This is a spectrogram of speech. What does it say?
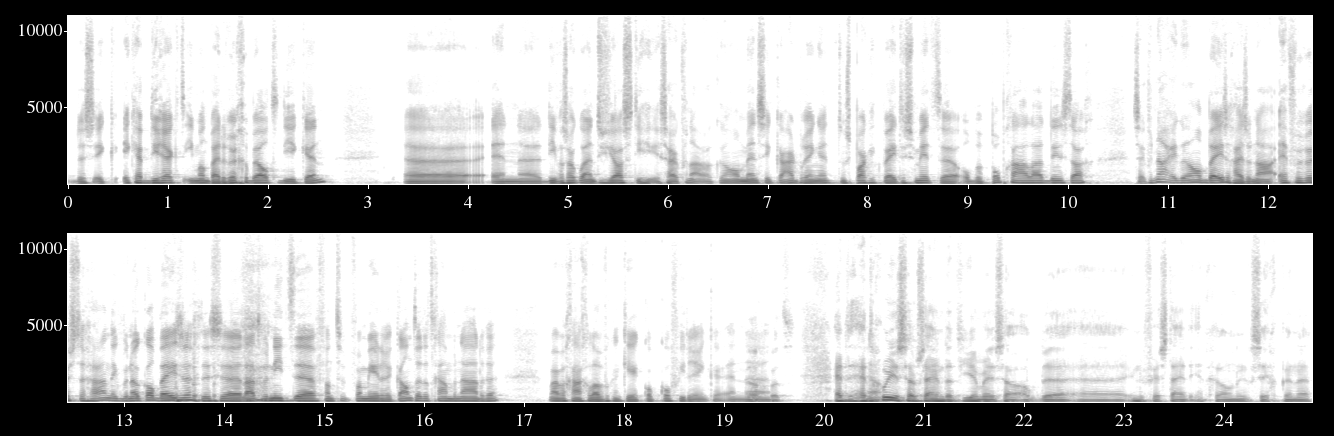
dus ik, ik heb direct iemand bij de rug gebeld die ik ken. Eh, en eh, die was ook wel enthousiast. Die zei ook van, nou, ik kan al mensen in kaart brengen. Toen sprak ik Peter Smit eh, op de popgala dinsdag. Toen zei ik van, nou, ik ben al bezig. Hij zei, nou, even rustig aan. Ik ben ook al bezig. Dus laten we niet van, van meerdere kanten dat gaan benaderen. Maar we gaan geloof ik een keer een kop koffie drinken. En, eh, goed. Het, het ja. goede zou zijn dat hiermee zou ook de universiteiten in Groningen zich kunnen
